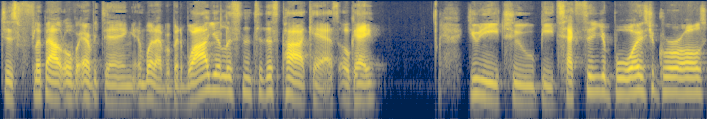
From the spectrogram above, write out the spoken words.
just flip out over everything and whatever, but while you're listening to this podcast, okay? You need to be texting your boys, your girls,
